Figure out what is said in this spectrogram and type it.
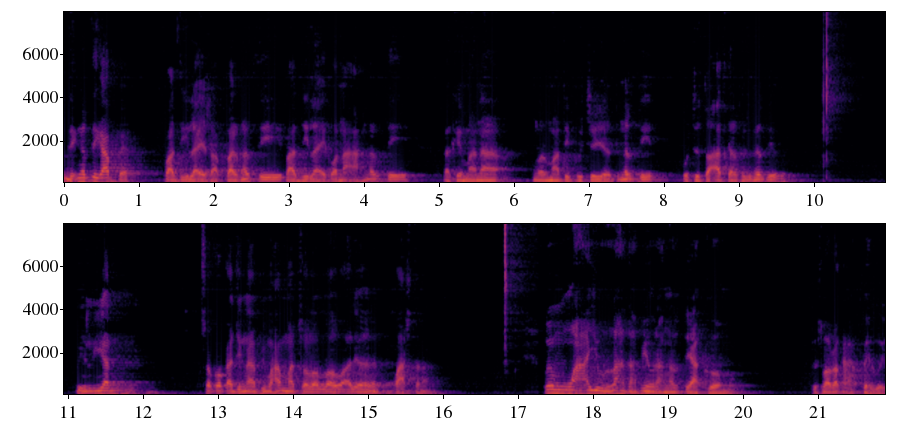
ndik ngerti kabeh. Fadilah sabar ngerti, fadilah qanaah ngerti, bagaimana ngormati bojo ya ngerti, kudu taat karo ngerti. Pilihan saka Kanjeng Nabi Muhammad sallallahu alaihi wasallam pas tenan. Kowe tapi ora ngerti agama. Terus lara kabeh kowe.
